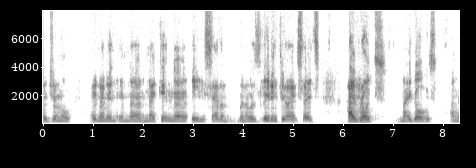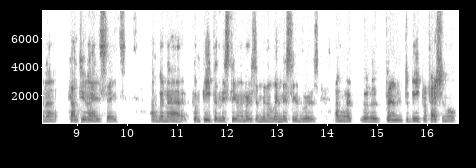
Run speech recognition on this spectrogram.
uh, journal. I remember in, in uh, 1987 when I was leaving to the United States, I wrote my goals. I'm gonna come to the United States. I'm gonna compete in Mr. Universe. I'm gonna win Mr. Universe. I'm gonna uh, turn to be professional.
